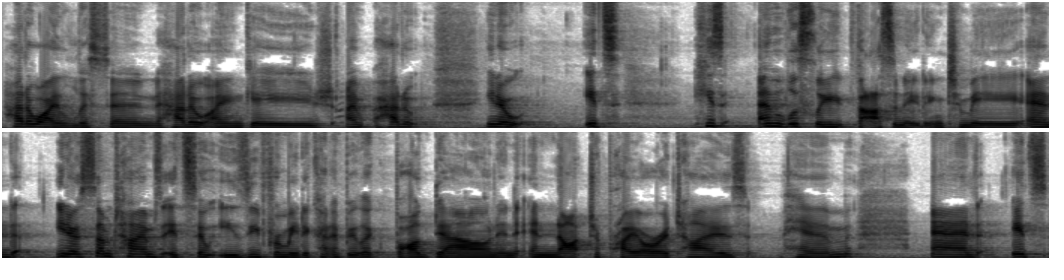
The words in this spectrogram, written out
how do i listen? How do i engage? I'm how do you know it's he's endlessly fascinating to me. And you know sometimes it's so easy for me to kind of be like bogged down and, and not to prioritize him. And it's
